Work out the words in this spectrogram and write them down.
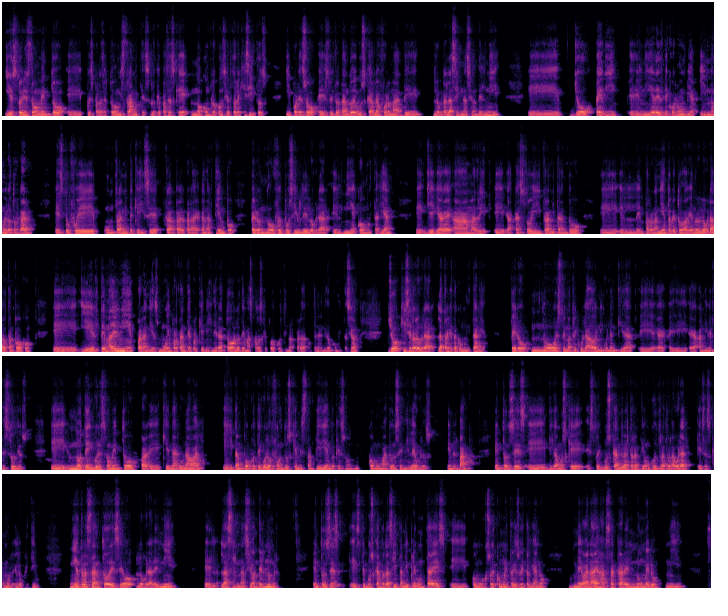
y estoy en este momento eh, pues para hacer todos mis trámites. Lo que pasa es que no cumplo con ciertos requisitos y por eso estoy tratando de buscar la forma de lograr la asignación del NIE. Eh, yo pedí el NIE desde Colombia y no me lo otorgaron. Esto fue un trámite que hice para, ganar tiempo, pero no fue posible lograr el NIE como italiano. Eh, llegué a, Madrid, acá estoy tramitando el empadronamiento que todavía no he logrado tampoco, eh, y el tema del NIE para mí es muy importante porque me genera todos los demás pasos que puedo continuar para obtener mi documentación. Yo quisiera lograr la tarjeta comunitaria, pero no estoy matriculado en ninguna entidad eh, eh, a nivel de estudios. no tengo en este momento quien me haga un aval y tampoco tengo los fondos que me están pidiendo, que son como más de 11 mil euros en el banco. Entonces, digamos que estoy buscando la alternativa a un contrato laboral, que ese es como el objetivo. Mientras tanto, deseo lograr el NIE, la asignación del número. Entonces, estoy buscando la cita. Mi pregunta es, eh, como soy comunitario y soy italiano, ¿me van a dejar sacar el número NIE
